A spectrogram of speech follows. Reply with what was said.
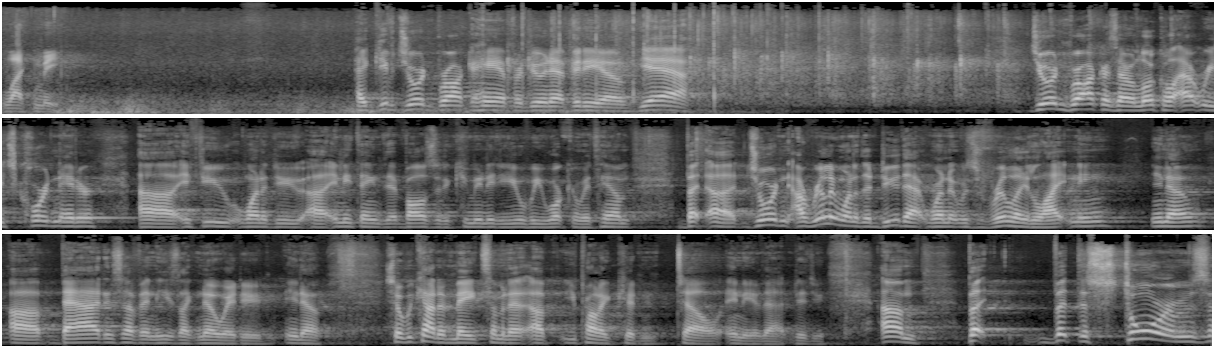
like me. Hey, give Jordan Brock a hand for doing that video. Yeah. Jordan Brock is our local outreach coordinator. Uh, if you want to do uh, anything that involves the community, you'll be working with him. But uh, Jordan, I really wanted to do that when it was really lightning, you know, uh, bad and stuff. And he's like, no way, dude, you know. So we kind of made some of that up. You probably couldn't tell any of that, did you? Um, but, but the storms,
